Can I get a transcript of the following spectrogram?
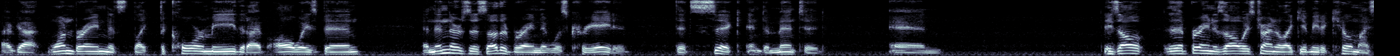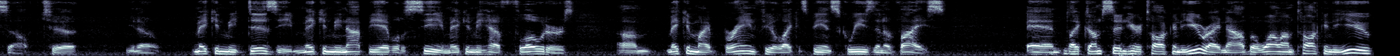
I've got one brain that's like the core me that I've always been, and then there's this other brain that was created that's sick and demented, and he's all that brain is always trying to like get me to kill myself, to, you know, making me dizzy, making me not be able to see, making me have floaters, um, making my brain feel like it's being squeezed in a vice. And like I'm sitting here talking to you right now, but while I'm talking to you,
